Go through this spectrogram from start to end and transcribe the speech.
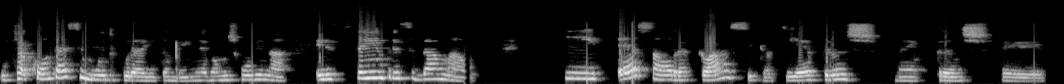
O que acontece muito por aí também, né? Vamos combinar. Ele sempre se dá mal. E essa obra clássica, que é trans, né, trans é,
